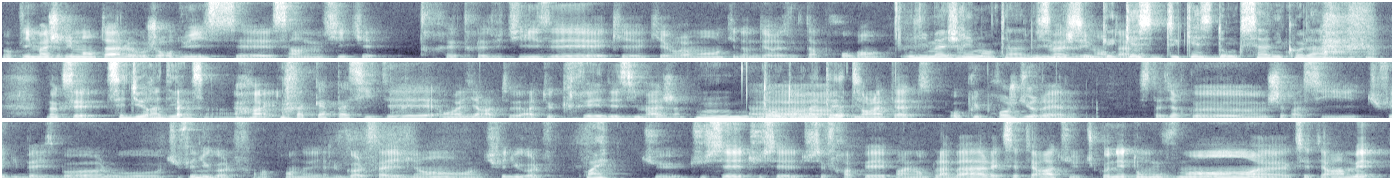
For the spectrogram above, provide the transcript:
Donc l'imagerie mentale, aujourd'hui, c'est un outil qui est très très utilisé et qui est, qui est, vraiment qui donne des résultats probants. L'imagerie mentale. L'imagerie mentale. Qu'est-ce donc ça, Nicolas? Donc c'est. C'est dur à dire ça. Ouais, ta capacité, on va dire, à te, à te créer des images. Mmh, dans, dans, la tête. Dans la tête, au plus proche du réel. C'est-à-dire que, je sais pas, si tu fais du baseball ou tu fais du golf, on va prendre le golf à Evian, tu fais du golf. Ouais. Tu, tu, sais, tu, sais, tu sais frapper par exemple la balle, etc. Tu, tu connais ton mouvement, euh, etc. Mais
